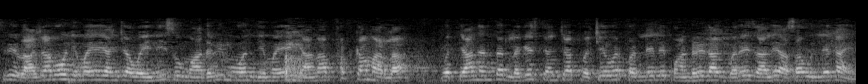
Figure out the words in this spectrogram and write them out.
श्री राजाभाऊ लिमये यांच्या वहिनी सु. माधवी मोहन लिमये यांना फटका मारला. व त्यानंतर लगेच त्यांच्या त्वचेवर पडलेले पांढरे डाग बरे झाले असा उल्लेख आहे.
